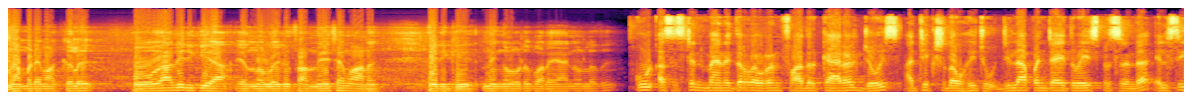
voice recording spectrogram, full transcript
നമ്മുടെ മക്കൾ പോകാതിരിക്കുക എന്നുള്ളൊരു സന്ദേശമാണ് എനിക്ക് നിങ്ങളോട് പറയാനുള്ളത് school assistant manager reverend father Carol Joyce അധ്യക്ഷത വഹിച്ചു. ജില്ലാ panchayat vice president L C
